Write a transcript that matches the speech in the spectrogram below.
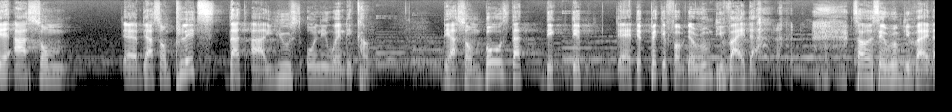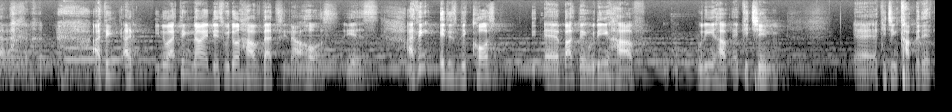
there are some uh, there are some plates that are used only when they come. There are some bowls that they they, they, they pick it from the room divider. Someone say room divider. I think I, you know I think nowadays we don't have that in our house. Yes, I think it is because uh, back then we didn't have we didn't have a kitchen uh, a kitchen cabinet.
